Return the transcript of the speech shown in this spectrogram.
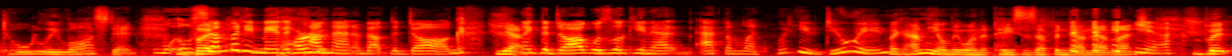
totally lost it. Well, But somebody made a part of- comment about the dog. Yeah. like the dog was looking at at them like, "What are you doing?" like I'm the only one that paces up and down that much. Yeah. But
